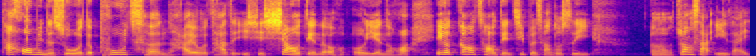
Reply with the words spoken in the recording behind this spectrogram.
它后面的所有的铺陈，还有它的一些笑点的而言的话，一个高潮点基本上都是以呃装傻意来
